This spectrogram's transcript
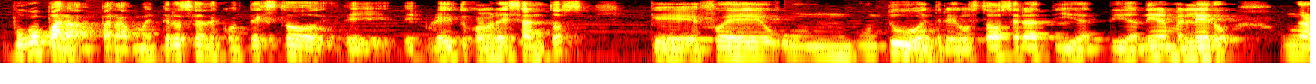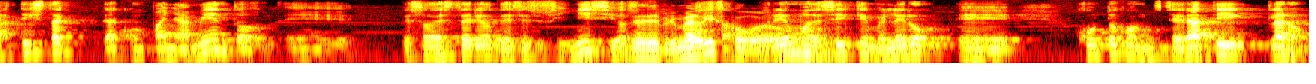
Un poco para, para meternos en el contexto del proyecto Colores Santos, que fue un, un dúo entre Gustavo Cerati y, Daniel Melero, un artista de acompañamiento eh, de Soda Stereo desde sus inicios. Desde el primer disco, Podríamos decir que Melero... Eh, junto con Cerati, claro,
